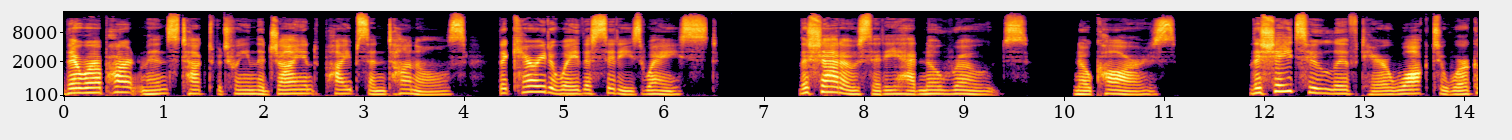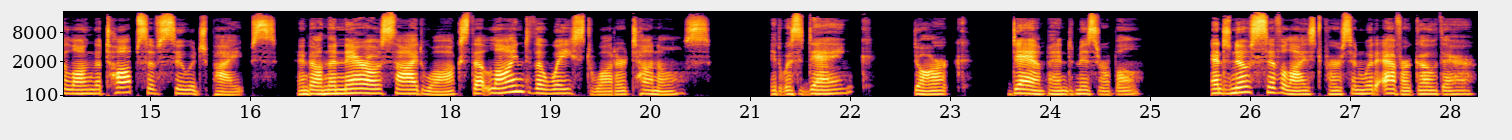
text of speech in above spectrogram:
there were apartments tucked between the giant pipes and tunnels that carried away the city's waste. The Shadow City had no roads, no cars. The shades who lived here walked to work along the tops of sewage pipes and on the narrow sidewalks that lined the wastewater tunnels. It was dank, dark, damp, and miserable, and no civilized person would ever go there.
